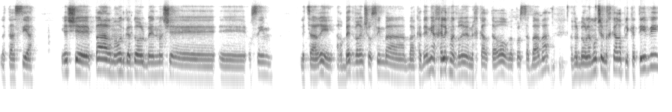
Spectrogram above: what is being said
לתעשייה. יש אה, פער מאוד גדול בין מה שעושים לצערי, הרבה דברים שעושים באקדמיה, חלק מהדברים הם מחקר טהור והכל סבבה, אבל בעולמות של מחקר אפליקטיבי,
